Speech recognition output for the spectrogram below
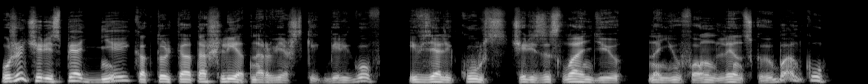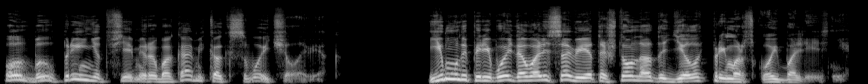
Уже через пять дней, как только отошли от норвежских берегов и взяли курс через Исландию на Ньюфаундлендскую банку, он был принят всеми рыбаками как свой человек. Ему наперебой давали советы, что надо делать при морской болезни.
